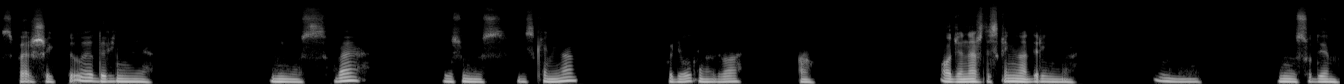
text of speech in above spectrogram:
З першої друге дорівнює мінус b мінус дискримінант поділити на 2 а. Отже, наш дискримінант дорівнює мінус 1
